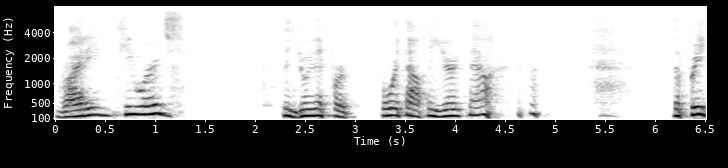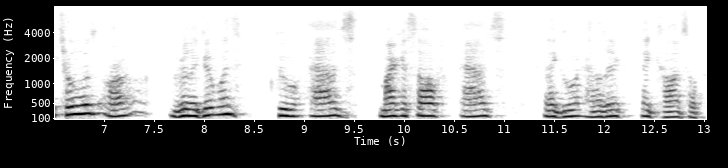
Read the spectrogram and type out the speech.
writing keywords. Been doing it for 4,000 years now. the free tools are really good ones. Google Ads, Microsoft Ads, and Google Analytics and Console.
